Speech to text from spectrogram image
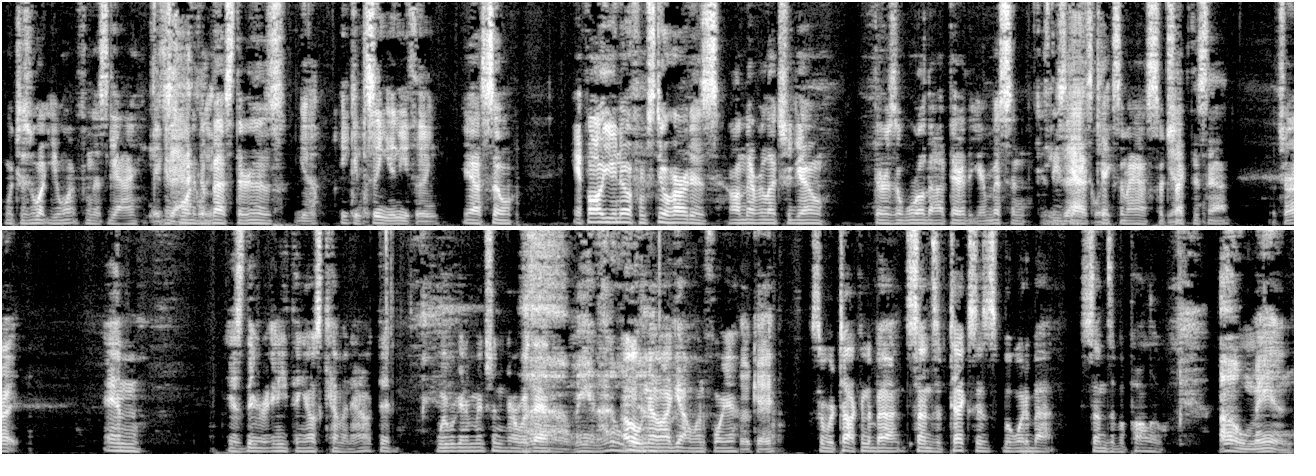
which is what you want from this guy. Exactly. He's one of the best there is. Yeah. He can sing anything. Yeah. So if all you know from Steelheart is "I'll never let you go," there's a world out there that you're missing because these guys kick some ass. So Yep. check this out. That's right. And is there anything else coming out that we were going to mention, or was that? Oh man, I don't. Know. Oh know. no, I got one for you. Okay. So we're talking about Sons of Texas, but what about Sons of Apollo? Oh man,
